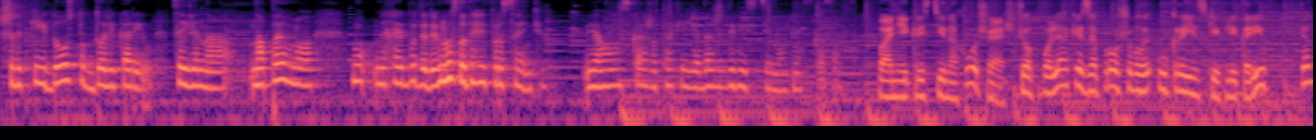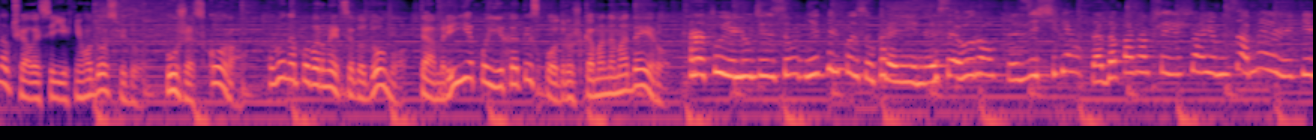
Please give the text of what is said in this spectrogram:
швидкий доступ до лікарів. Це є на напевно, ну нехай буде 99%. Я вам скажу, так і є, навіть 200, можна сказати. Пані Крістіна хоче, щоб поляки запрошували українських лікарів та навчалися їхнього досвіду. Уже скоро вона повернеться додому та мріє поїхати з подружками на Мадейру. Ratuję ludzi z, nie tylko z Ukrainy, z Europy, ze świata. Do Pana przyjeżdżają z Ameryki.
